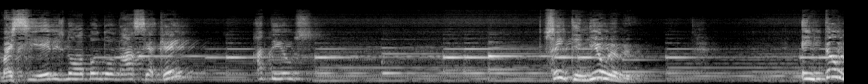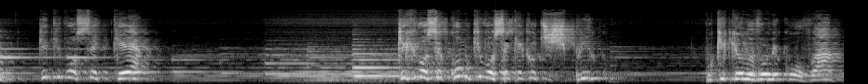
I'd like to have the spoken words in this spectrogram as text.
Mas se eles não abandonassem a quem? A Deus. Você entendeu, meu amigo? Então, o que, que você quer que, que você, como que você quer que eu te explico? Por que, que eu não vou me curvar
